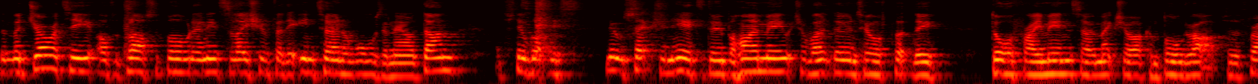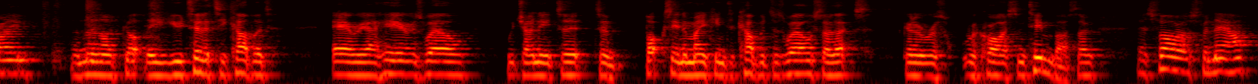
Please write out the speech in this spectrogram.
the majority of the plasterboard and insulation for the internal walls are now done. I've still got this little section here to do behind me, which I won't do until I've put the door frame in, so make sure I can board right up to the frame. And then I've got the utility cupboard area here as well, which I need to, to box in and make into cupboards as well. So that's going to re require some timber. So as far as for now,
